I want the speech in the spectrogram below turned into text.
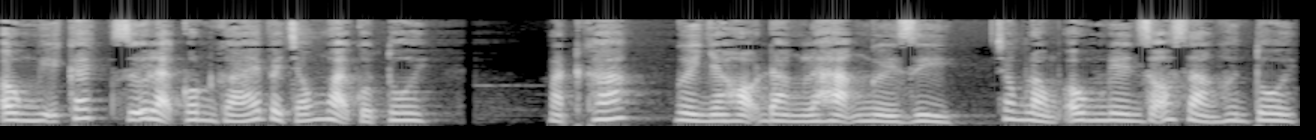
ông nghĩ cách giữ lại con gái và cháu ngoại của tôi. Mặt khác, người nhà họ đằng là hạng người gì, trong lòng ông nên rõ ràng hơn tôi.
